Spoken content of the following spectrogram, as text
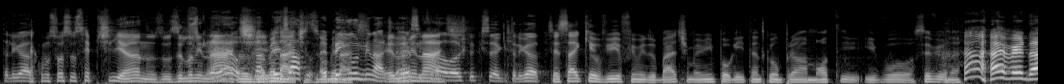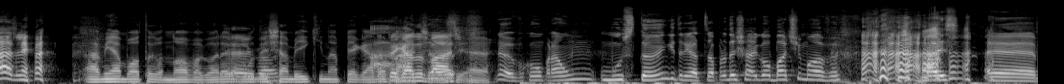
tá ligado? É como se fossem os reptilianos, os É, Illuminati. os Os Illuminati, Exato, os é bem Illuminati. Illuminati. Essa é Illuminati. a lógica que segue, tá ligado? Você sabe que eu vi o filme do Batman e me empolguei tanto que eu comprei uma moto e, e vou. Você viu, né? é verdade, lembra? A minha moto nova agora eu É, vou igual. deixar meio que na pegada Ah, pegada Batman, Batman. assim, é. Não, eu vou comprar um Mustang, tá ligado? Só pra deixar igual o Batmóvel. Mas, é...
